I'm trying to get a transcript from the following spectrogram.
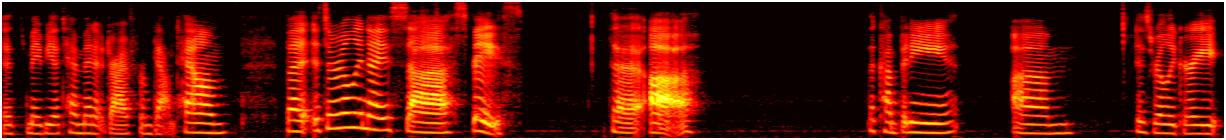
It's maybe a 10 minute drive from downtown. But it's a really nice uh, space. The, uh, the company um, is really great.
